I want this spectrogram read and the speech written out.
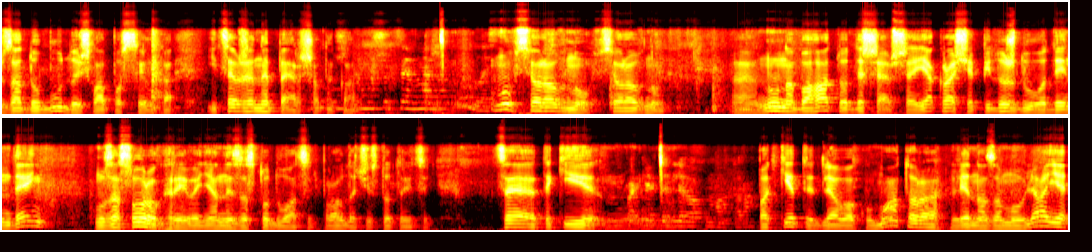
за добу дійшла посилка. І це вже не перша така. Тому що це в межах області. Ну, все одно, все одно. Е, Ну, набагато дешевше. Я краще підожду один день, ну, за 40 гривень, а не за 120, правда, чи 130. Це такі Пакети для вакууматора. пакети для вакууматора. Лена замовляє,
